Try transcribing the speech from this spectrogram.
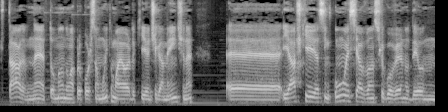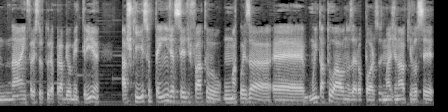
que está né, tomando uma proporção muito maior do que antigamente, né? É, e acho que, assim, com esse avanço que o governo deu na infraestrutura para biometria, acho que isso tende a ser, de fato, uma coisa é, muito atual nos aeroportos. Imaginar que você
